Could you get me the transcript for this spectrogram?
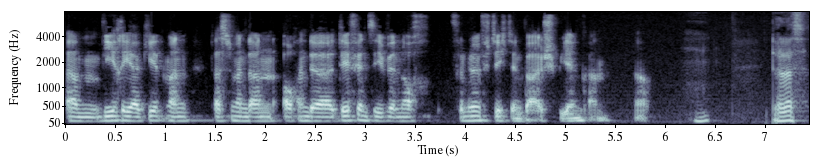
ähm, wie reagiert man, dass man dann auch in der Defensive noch vernünftig den Ball spielen kann. Ja. Mhm. Da das,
